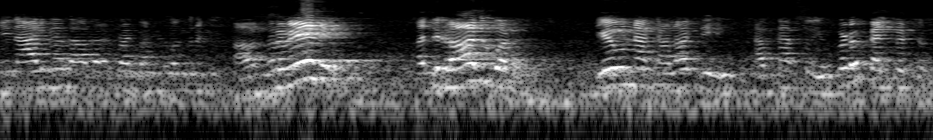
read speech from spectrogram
నేను ఆడి మీద ఆధారపడి బతకొస్తున్న అవసరమే అది రాదు కూడా. దేవుడు నాకు అలాంటి అవకాశం ఎప్పుడూ కల్పించడం.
